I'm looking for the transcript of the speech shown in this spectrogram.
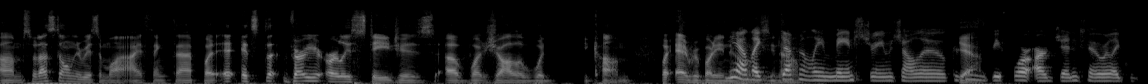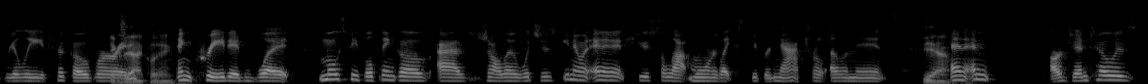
Um, so that's the only reason why I think that. But it, it's the very early stages of what Giallo would become, what everybody knows. yeah, like you know? definitely mainstream Giallo because Yeah. this is before Argento like really took over exactly. and created what most people think of as Giallo, which is you know, and it introduced a lot more like supernatural elements, Yeah. and and Argento is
